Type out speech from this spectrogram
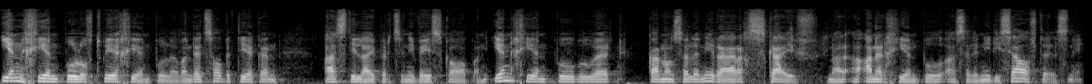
een geenpool of twee geenpoole want dit sal beteken as die luiperds in die Wes-Kaap aan een geenpool behoort kan ons hulle nie regtig skuif na 'n ander geenpool as hulle nie dieselfde is nie.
